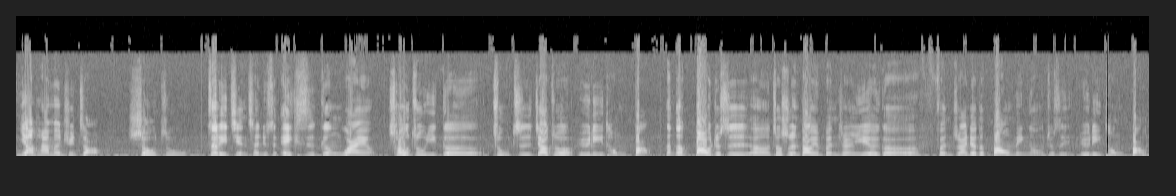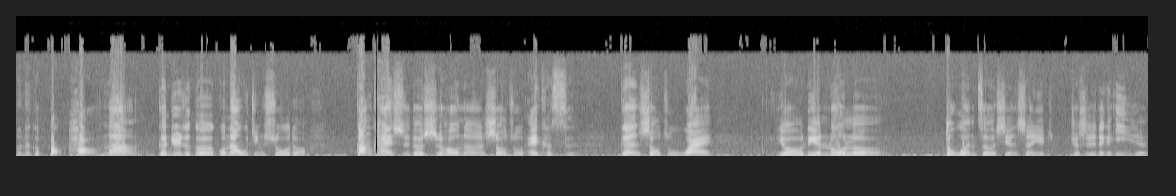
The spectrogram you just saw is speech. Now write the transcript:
要他们去找手足。这里简称就是 X 跟 Y，筹组一个组织叫做“与理同报”。那个“报”就是呃，周树人导演本人也有一个粉专叫做“报名”哦，就是“与理同报”的那个“报”。好，那根据这个国难五金说的，刚开始的时候呢，手足 X 跟手足 Y 有联络了杜文泽先生，也就是那个艺人，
